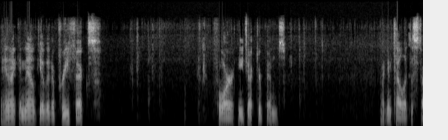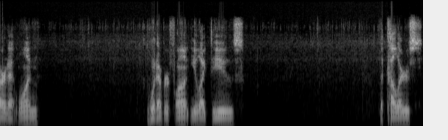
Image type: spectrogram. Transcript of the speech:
and I can now give it a prefix for ejector pins. I can tell it to start at one, whatever font you like to use. The colors,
